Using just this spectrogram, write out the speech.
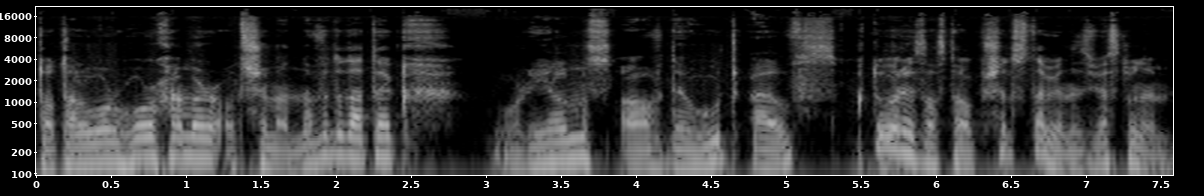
Total War Warhammer otrzyma nowy dodatek Realms of the Wood Elves, który został przedstawiony zwiastunem.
